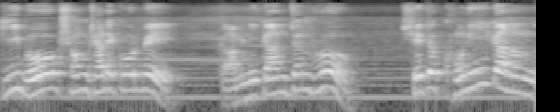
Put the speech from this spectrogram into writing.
কি ভোগ সংসারে করবে? কামিনী কাঞ্চন ভোগ? সে তো ক্ষণিক আনন্দ।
